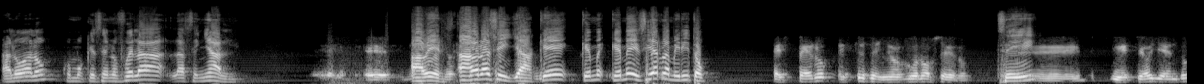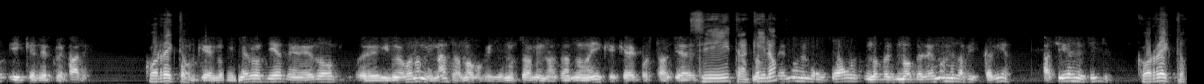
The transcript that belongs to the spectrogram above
Aló, aló, como que se nos fue la, la señal. Eh, a ver, ahora sí, ya. ¿Qué, qué, me, qué me decía Ramirito? Espero que este señor grosero ¿Sí? Eh, me esté oyendo y que se prepare. Correcto. Porque en los primeros días de enero, eh, y no es una amenaza, ¿no? Porque yo no estoy amenazando a nadie, que quede constancia de Sí, tranquilo. Nos veremos, en nos veremos en la fiscalía. Así de sencillo. Correcto.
